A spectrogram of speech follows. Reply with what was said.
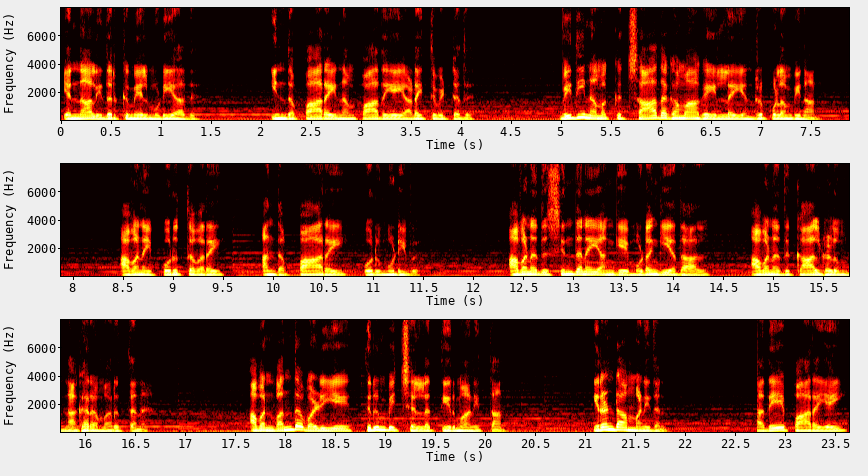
என்னால் இதற்கு மேல் முடியாது. இந்த பாறை நம் பாதையை அடைத்துவிட்டது. விதி நமக்கு சாதகமாக இல்லை என்று புலம்பினான். அவனை பொறுத்தவரை அந்த பாறை ஒரு முடிவு. அவனது சிந்தனை அங்கே முடங்கியதால் அவனது கால்களும் நகர மறுத்தன. அவன் வந்த வழியே திரும்பிச் செல்ல தீர்மானித்தான். இரண்டாம் மனிதன். அதே பாறையை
